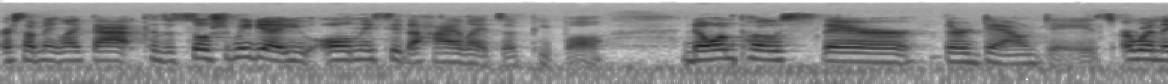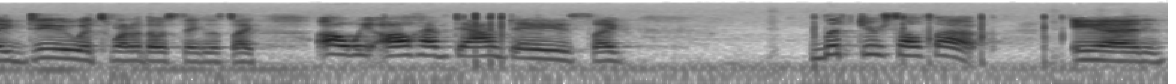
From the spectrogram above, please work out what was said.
or something like that. Because social media, you only see the highlights of people no one posts their their down days. Or when they do it's one of those things it's like oh we all have down days. Like lift yourself up. And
